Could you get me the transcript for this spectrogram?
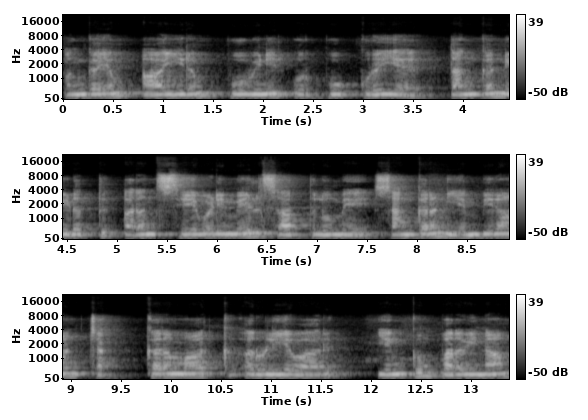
பங்கயம் ஆயிரம் பூவினில் ஒரு பூக்குறைய தங்கன் இடத்து அரண் சேவடி மேல் சாத்தலுமே சங்கரன் எம்பிரான் சக்கரமார்க்கு அருளியவாறு எங்கும் பரவினாம்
